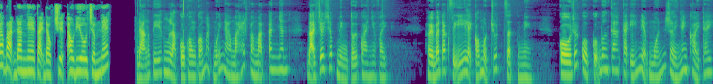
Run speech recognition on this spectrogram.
Các bạn đang nghe tại đọc chuyện audio.net Đáng tiếc là cô không có mặt mũi nào mà hét vào mặt ân nhân đã trước chấp mình tối qua như vậy. Hơi bất đắc dĩ lại có một chút giật mình. Cô rốt cuộc cũng buông ra cả ý niệm muốn rời nhanh khỏi đây.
